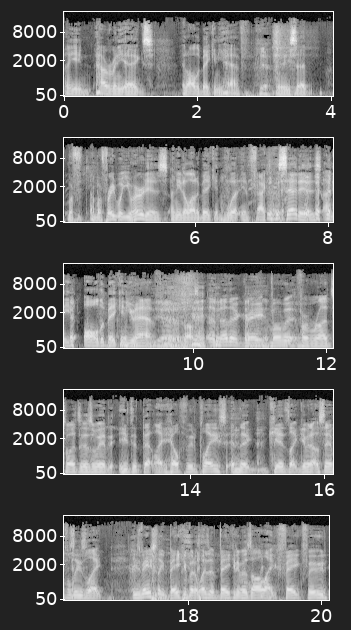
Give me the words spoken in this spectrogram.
I need however many eggs and all the bacon you have. Yeah. And he said, I'm, afraid what you heard is I need a lot of bacon. What in fact I said is I need all the bacon you have. Yeah. It was awesome. Another great moment from Ron Swanson is when he's at that like health food place and the kids like giving out samples. He's like, he's basically bacon, but it wasn't bacon. It was all like fake food.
